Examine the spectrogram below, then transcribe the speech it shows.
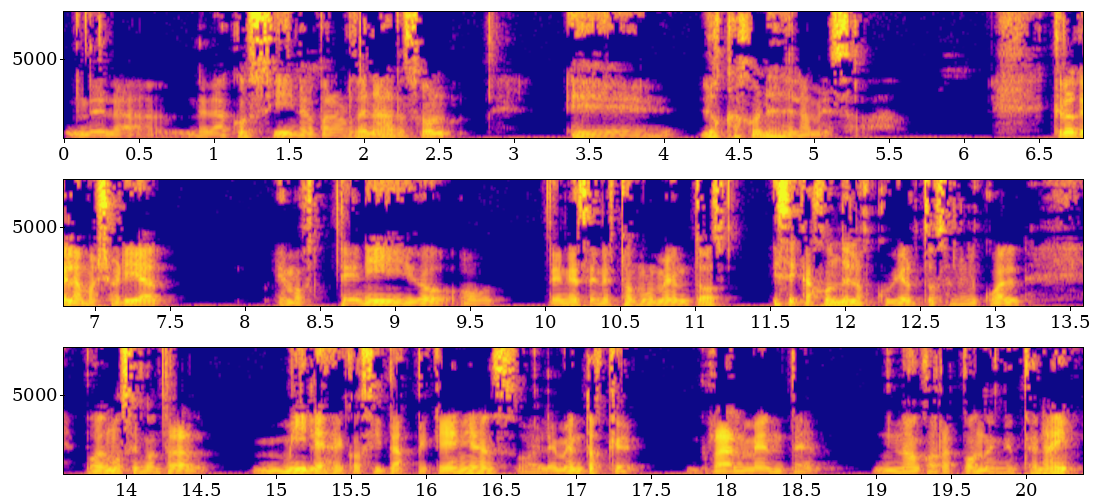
de, la, de la, cocina para ordenar son eh, los cajones de la mesa. Creo que la mayoría hemos tenido o tenés en estos momentos ese cajón de los cubiertos en el cual podemos encontrar miles de cositas pequeñas o elementos que realmente no corresponden que estén ahí.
